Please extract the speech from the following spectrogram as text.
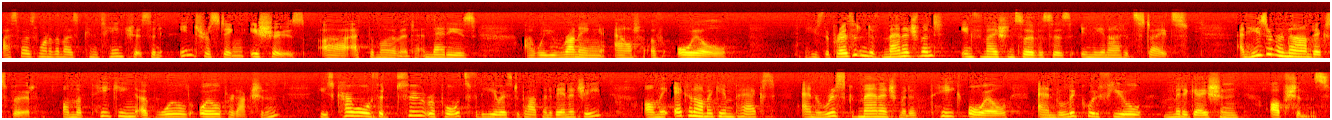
I suppose, one of the most contentious and interesting issues uh, at the moment, and that is are we running out of oil? He's the President of Management Information Services in the United States, and he's a renowned expert on the peaking of world oil production. He's co authored two reports for the US Department of Energy on the economic impacts and risk management of peak oil and liquid fuel mitigation options.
